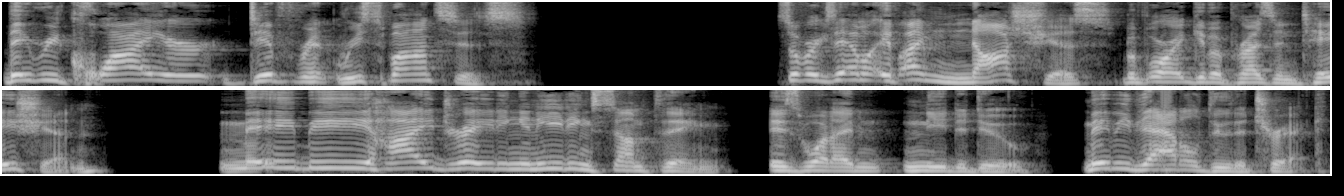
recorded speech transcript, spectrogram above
they require different responses. So, for example, if I'm nauseous before I give a presentation, maybe hydrating and eating something is what I need to do. Maybe that'll do the trick.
